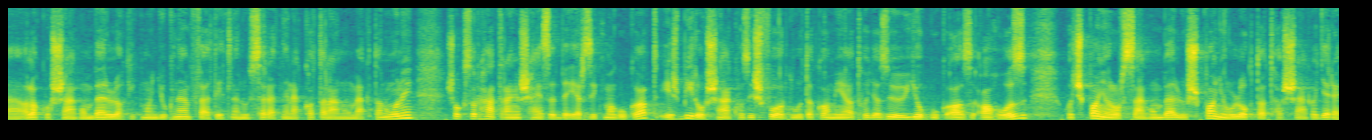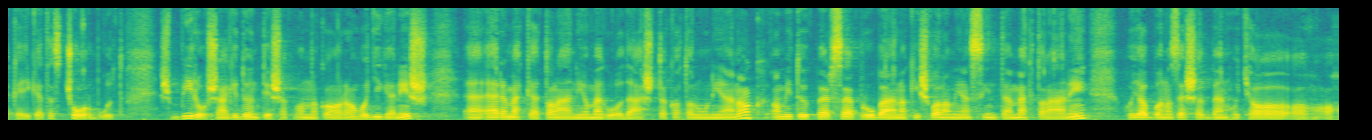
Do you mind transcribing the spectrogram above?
a lakosságon belül, akik mondjuk nem feltétlenül szeretnének katalánul megtanulni, sokszor hátrányos helyzetbe érzik magukat, és bírósághoz is fordultak amiatt, hogy az ő joguk az ahhoz, hogy Spanyolországon belül spanyolul oktathassák a gyerekeiket, ez csorbult. És bírósági döntések vannak arra, hogy igenis e, erre meg kell találni a megoldást a Katalóniának, amit ők persze próbálnak is valamilyen szinten megtalálni, hogy abban az esetben, hogyha a, a,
